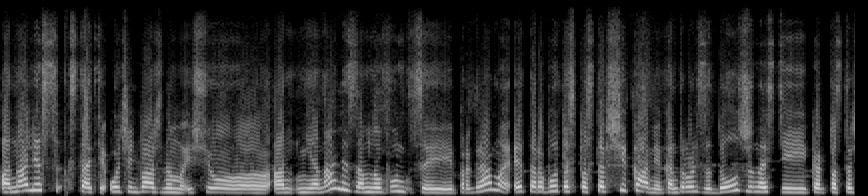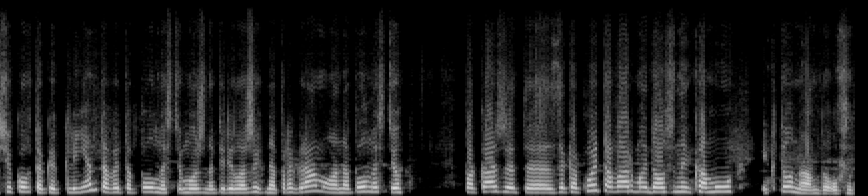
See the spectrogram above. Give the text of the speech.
Анализ, кстати, очень важным еще а, не анализом, но функцией программы – это работа с поставщиками, контроль задолженности как поставщиков, так и клиентов. Это полностью можно переложить на программу, она полностью покажет, э, за какой товар мы должны кому и кто нам должен.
